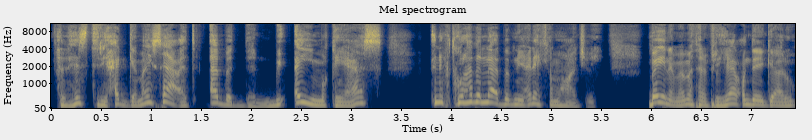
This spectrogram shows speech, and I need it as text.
فال history حقه ما يساعد ابدا بأي مقياس إنك تقول هذا اللاعب مبني عليه كمهاجمي بينما مثلا في الهلال عنده قالوا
